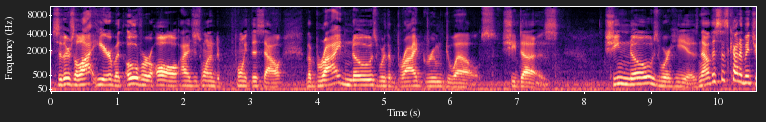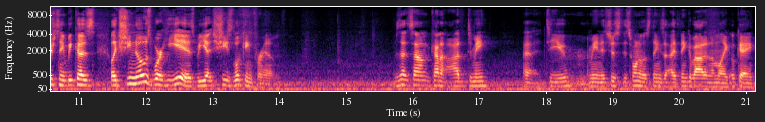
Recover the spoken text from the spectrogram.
So there's a lot here, but overall, I just wanted to point this out. The bride knows where the bridegroom dwells. She does. She knows where he is. Now, this is kind of interesting because, like, she knows where he is, but yet she's looking for him. Does that sound kind of odd to me? Uh, to you? I mean, it's just, it's one of those things that I think about and I'm like, okay,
